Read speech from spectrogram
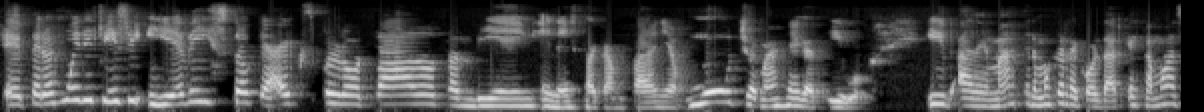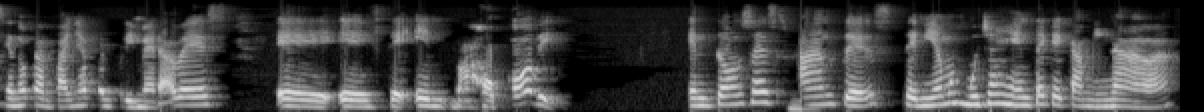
Eh, pero es muy difícil y he visto que ha explotado también en esta campaña, mucho más negativo. Y además tenemos que recordar que estamos haciendo campaña por primera vez eh, este, en, bajo COVID. Entonces, antes teníamos mucha gente que caminaba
